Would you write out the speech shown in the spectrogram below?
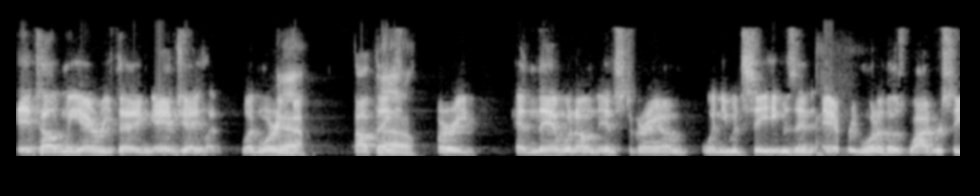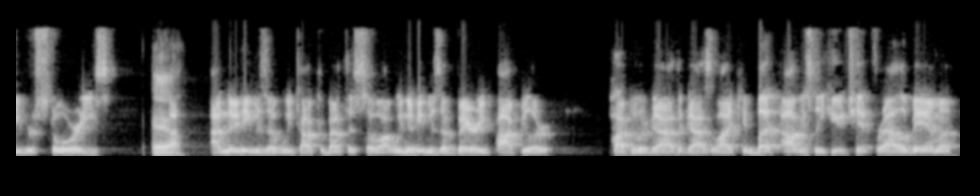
It told me everything, and Jalen wasn't worried yeah. about. Thought they no. worried, and then went on Instagram when you would see he was in every one of those wide receiver stories. Yeah. I knew he was a. We talked about this so We knew he was a very popular, popular guy. The guys like him, but obviously huge hit for Alabama.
